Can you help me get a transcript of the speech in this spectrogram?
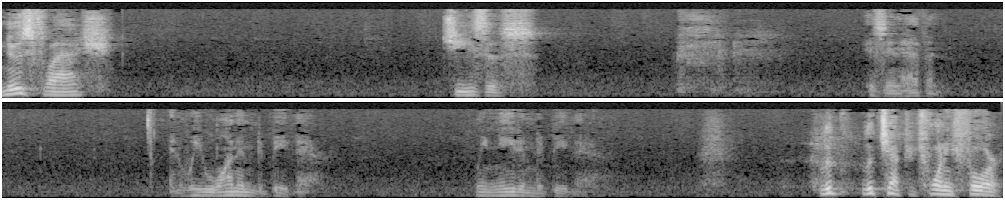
Newsflash Jesus is in heaven. And we want him to be there. We need him to be there. Luke, Luke chapter 24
